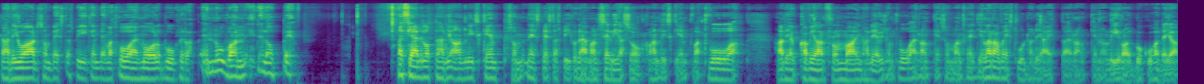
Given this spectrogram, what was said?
Jag hade ju Ad som bästa spiken. Den var tvåa i mål. Boklirapp ännu vann i det loppet. I fjärde loppet hade jag Anlis Kemp som näst bästa spik och där vann Seljas och Anlis Kemp var tvåa. Hade jag Kaviar from Mine hade jag ju som tvåa i ranken som vann tredje. Lara Westwood hade jag etta i ranken och Leroy Boku hade jag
